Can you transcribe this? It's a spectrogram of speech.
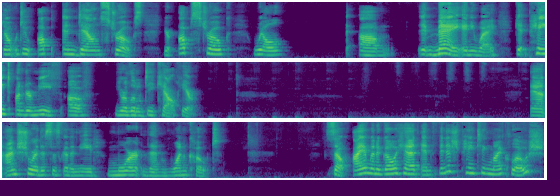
Don't do up and down strokes. Your upstroke will, um, it may anyway, get paint underneath of your little decal here. And I'm sure this is going to need more than one coat. So I am going to go ahead and finish painting my cloche.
